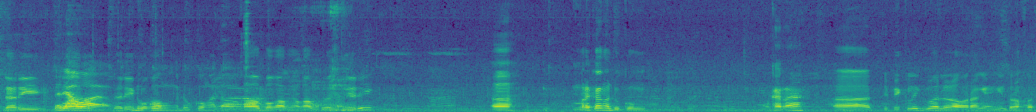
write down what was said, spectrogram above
dari Dari bokap- awal dari dukung bokap, dukung atau kalau bokap nyokap gue sendiri eh mereka ngedukung. Karena eh typically gue adalah orang yang introvert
